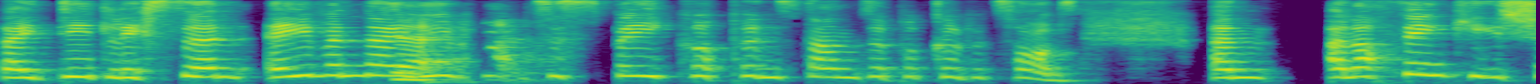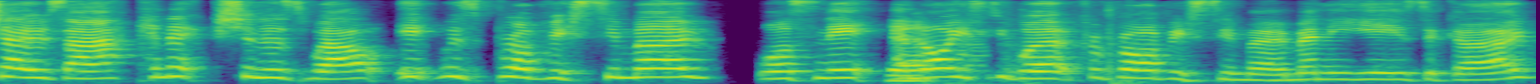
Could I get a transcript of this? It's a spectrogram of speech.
they did listen, even though yeah. you had to speak up and stand up a couple of times. And and I think it shows our connection as well. It was Bravissimo, wasn't it? Yeah. And I used to work for Bravissimo many years ago.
